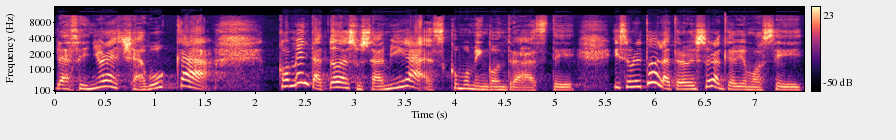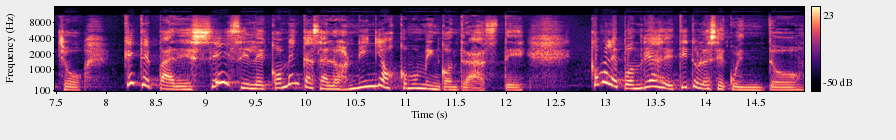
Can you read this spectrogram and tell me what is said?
La señora Chabuca comenta a todas sus amigas cómo me encontraste y sobre todo la travesura que habíamos hecho. ¿Qué te parece si le comentas a los niños cómo me encontraste? ¿Cómo le pondrías de título ese cuento?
